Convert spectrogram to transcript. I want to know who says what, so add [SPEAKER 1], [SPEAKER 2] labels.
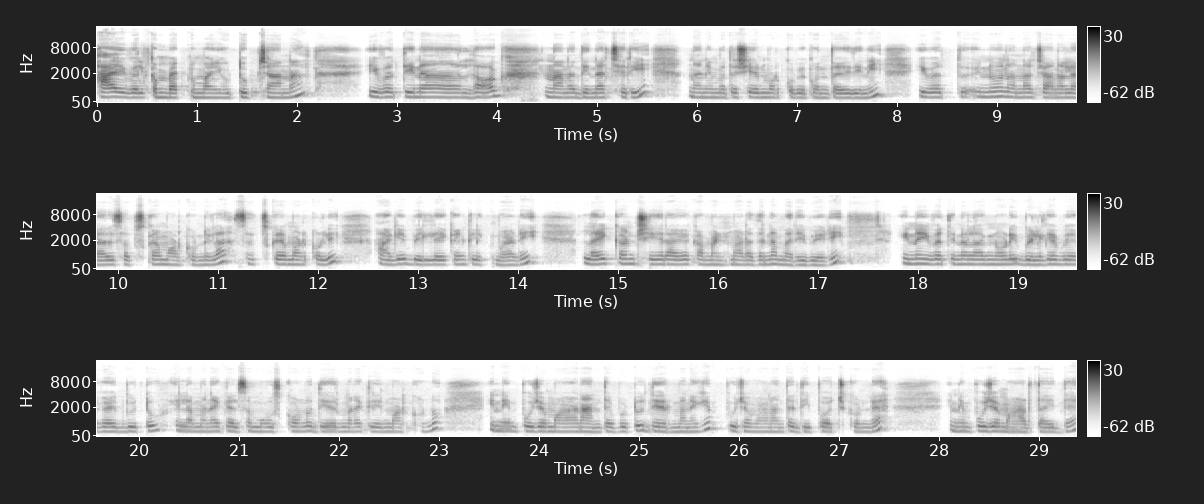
[SPEAKER 1] Hi welcome back to my YouTube channel ಇವತ್ತಿನ log, ನನ್ನ ದಿನಚರಿ. ನಾನು ನಿಮ್ಮ ಹತ್ರ ಶೇರ್ ಮಾಡ್ಕೋಬೇಕು ಅಂತ ಇದ್ದೀನಿ. ಇವತ್ತು ಇನ್ನೂ ನನ್ನ ಚಾನಲ್ ಯಾರೂ ಸಬ್ಸ್ಕ್ರೈಬ್ ಮಾಡ್ಕೊಂಡಿಲ್ಲ ಸಬ್ಸ್ಕ್ರೈಬ್ ಮಾಡ್ಕೊಳ್ಳಿ. ಹಾಗೆ ಬೆಲ್ ಐಕನ್ ಕ್ಲಿಕ್ ಮಾಡಿ. ಲೈಕ್ ಆ್ಯಂಡ್ ಶೇರ್ ಹಾಗೆ ಕಮೆಂಟ್ ಮಾಡೋದನ್ನು ಮರಿಬೇಡಿ. ಇನ್ನು ಇವತ್ತಿನ ಲಾಗ್ ನೋಡಿ, ಬೆಳಗ್ಗೆ ಬೇಗ ಇದ್ಬಿಟ್ಟು ಎಲ್ಲ ಮನೆ ಕೆಲಸ ಮುಗಿಸ್ಕೊಂಡು, ದೇವ್ರ ಮನೆ ಕ್ಲೀನ್ ಮಾಡಿಕೊಂಡು, ಇನ್ನೇನು ಪೂಜೆ ಮಾಡೋಣ ಅಂತ ಬಿಟ್ಟು ದೇವ್ರ ಮನೆಗೆ ಪೂಜೆ ಮಾಡೋಣ ಅಂತ ದೀಪ ಹಚ್ಕೊಂಡೆ. ಇನ್ನೇನು ಪೂಜೆ ಮಾಡ್ತಾಯಿದ್ದೆ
